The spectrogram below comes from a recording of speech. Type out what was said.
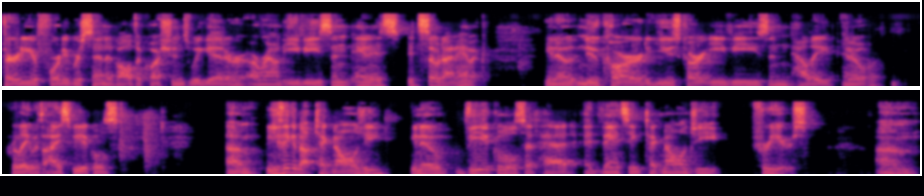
30 or 40% of all the questions we get are around EVs and, it's so dynamic. You know, new car to used car EVs and how they you know relate with ICE vehicles. Um, when you think about technology, you know, vehicles have had advancing technology for years. Um,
